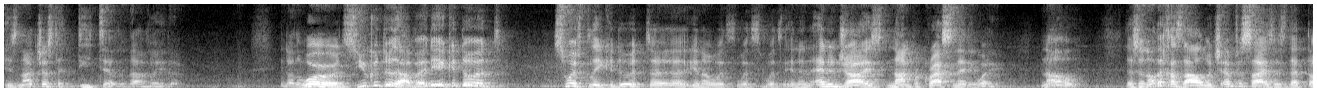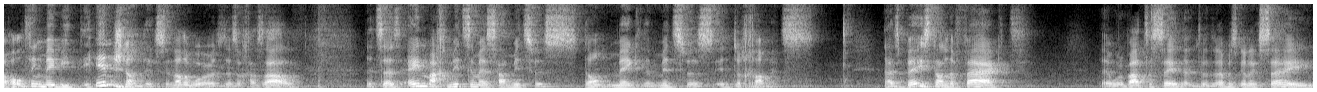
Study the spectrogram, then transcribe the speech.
is not just a detail in the Aveda. In other words, you could do the Aveda, you could do it swiftly, you could do it, uh, you know, with, with, with in an energized, non-procrastinating way. No. There's another chazal which emphasizes that the whole thing may be hinged on this. In other words, there's a chazal that says, Ein machmitzim es. Don't make the mitzvahs into chametz. That's based on the fact that we're about to say, that the Rebbe is going to say,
